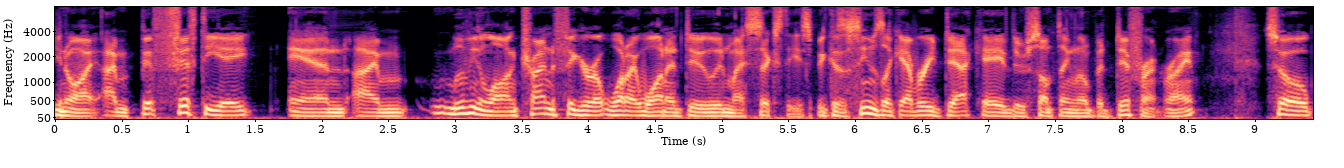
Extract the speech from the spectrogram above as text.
you know, I, I'm 58 and I'm moving along, trying to figure out what I want to do in my 60s because it seems like every decade there's something a little bit different, right? So,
